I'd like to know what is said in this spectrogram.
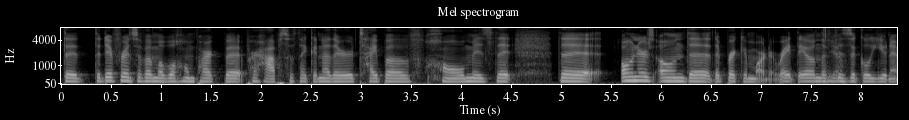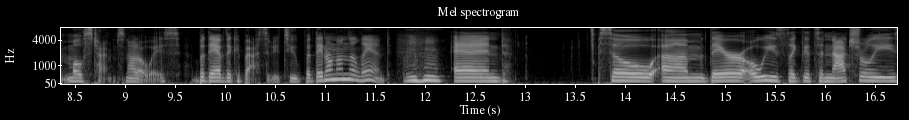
the the difference of a mobile home park, but perhaps with like another type of home, is that the owners own the the brick and mortar, right? They own the physical unit most times, not always, but they have the capacity to, but they don't own the land, mm-hmm. and so um, they're always like it's a naturally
